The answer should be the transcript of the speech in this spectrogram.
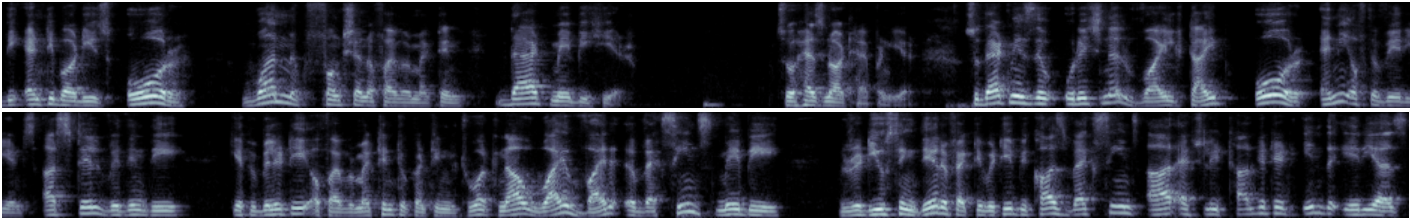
the antibodies or one function of ivermectin, that may be here. So has not happened here. So that means the original wild type or any of the variants are still within the capability of ivermectin to continue to work. Now, why uh, vaccines may be reducing their effectivity because vaccines are actually targeted in the areas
